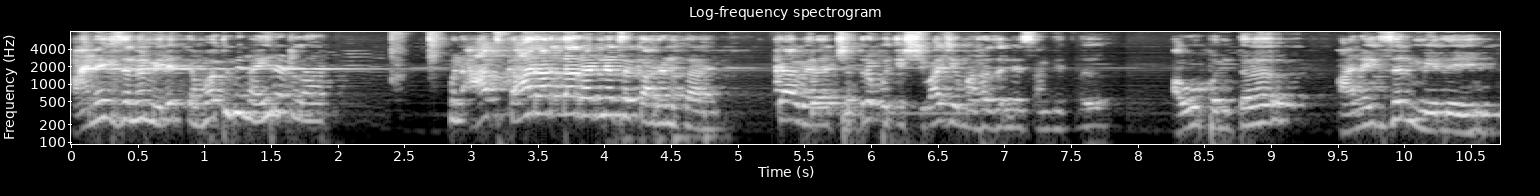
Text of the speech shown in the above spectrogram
अनेक जण मेले तेव्हा तुम्ही नाही रडला. पण आज का रडता? रडण्याचं कारण काय? त्यावेळेला छत्रपती शिवाजी महाराजांनी सांगितलं अहो पंत अनेक जण मेले.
